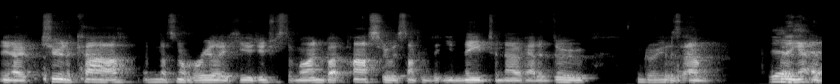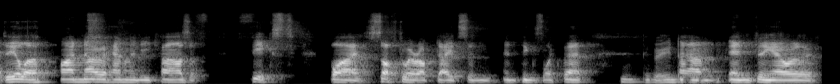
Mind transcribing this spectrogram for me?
you know tune a car, and that's not really a huge interest of mine. But pass through is something that you need to know how to do Agreed. because um, being at the dealer, I know how many cars are fixed by software updates and, and things like that. Agreed. Um, and being able to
